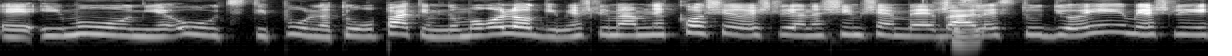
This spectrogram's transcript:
האימון, ייעוץ, טיפול, נטורופטים, נומרולוגים, יש לי מאמני כושר, יש לי אנשים שהם שזה- בעלי סטודיואים, יש לי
